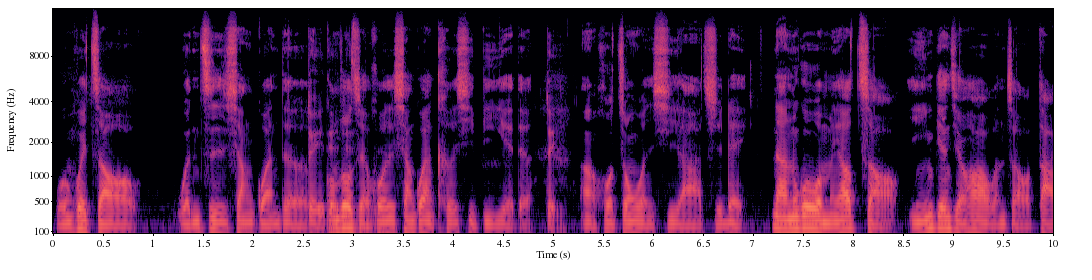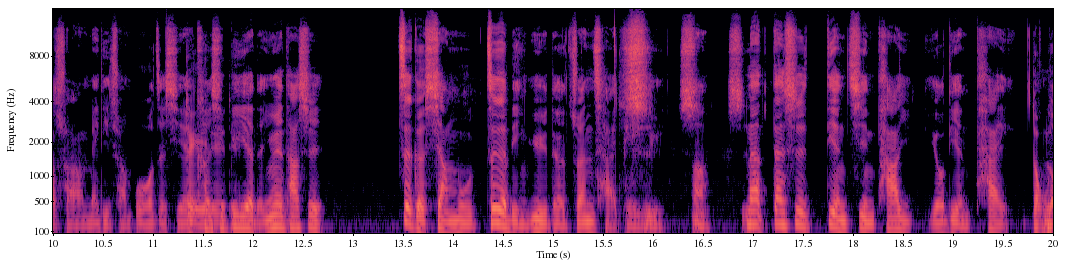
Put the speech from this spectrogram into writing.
我们会找文字相关的工作者，或者相关科系毕业的，对啊、呃，或中文系啊之类。那如果我们要找影音编辑的话，我们找大传媒体传播这些科系毕业的，因为它是。这个项目、这个领域的专才培育啊，是。那但是电竞它有点太笼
